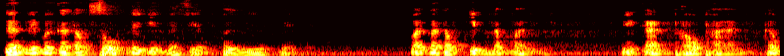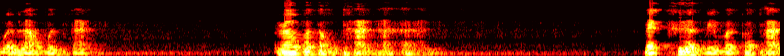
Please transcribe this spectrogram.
เครื่องนี้มันก็ต้องโศกได้ยินไหมเสียงปื๊ดเนี่ยมันก็ต้องกินน้ำมัน มีการเผาผลาญก็เหมือนเราเหมือนกัน เราก็ต้องทานอาหาร แต่เครื่องเนี่ยมันก็ทาน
